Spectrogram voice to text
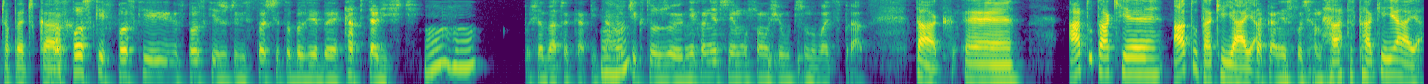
czapeczkach. No w, polskiej, w, polskiej, w polskiej rzeczywistości to byliby kapitaliści. Mhm posiadacze kapitału, mhm. ci, którzy niekoniecznie muszą się utrzymywać z pracy. Tak. E, a tu takie, a tu takie jaja. Taka niespodzianka. A tu takie jaja.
